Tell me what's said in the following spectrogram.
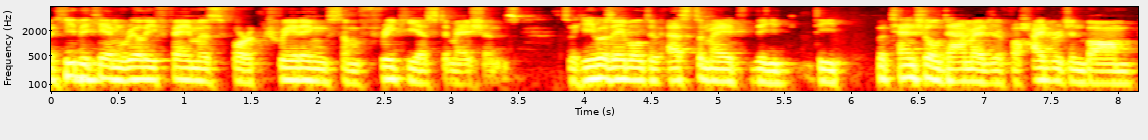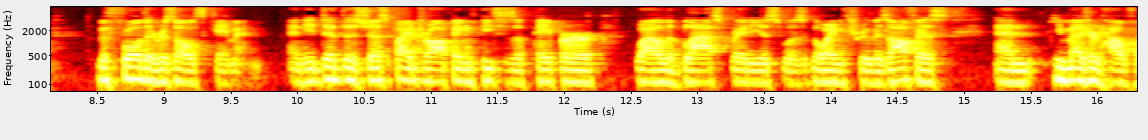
but he became really famous for creating some freaky estimations. So he was able to estimate the the potential damage of a hydrogen bomb before the results came in. And he did this just by dropping pieces of paper while the blast radius was going through his office. And he measured how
